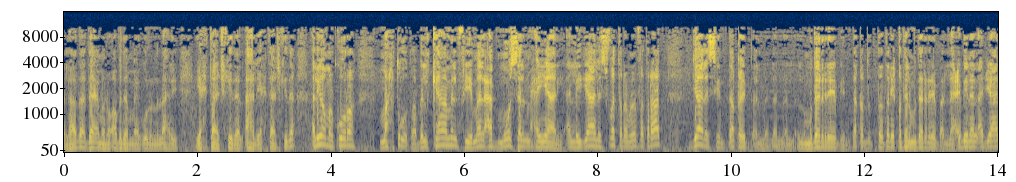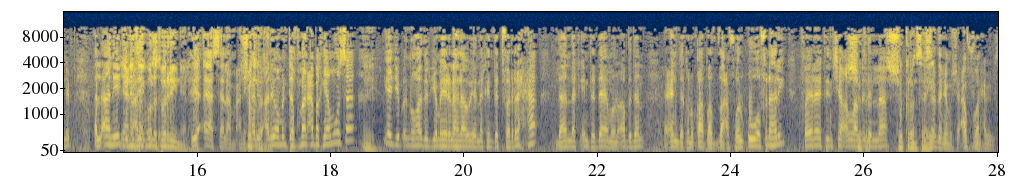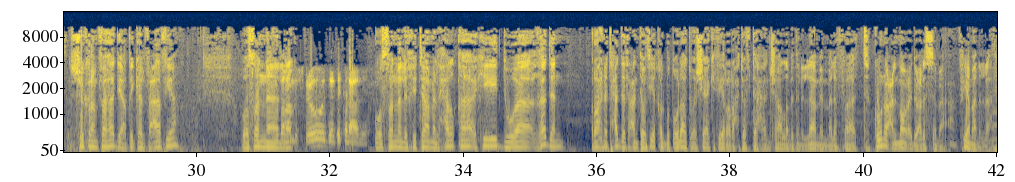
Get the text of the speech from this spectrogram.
هذا دائما وابدا ما يقول إنه الأهلي يحتاج كذا الأهلي يحتاج كذا اليوم الكورة محطوطة بالكامل في ملعب موسى المحياني اللي جالس فترة من الفترات جالس ينتقد المدرب ينتقد طريقة المدرب اللاعبين الأجانب الآن يجب يعني زي يقول توريني الحين يا سلام عليك شكرا. اليوم أنت في ملعبك يا موسى أي. يجب أنه هذه الجماهير الأهلاوية أنك أنت تفرحها لأنك أنت دائما وابدا عندك نقاط الضعف والقوة في الأهلي فيا ريت إن شاء الله شكرا. باذن الله شكرا سعيد. عفوا حبيبي سعيد. شكرا فهد يعطيك ألف عافية. وصلنا شكرا ل... مسعود يعطيك العافية. وصلنا لختام الحلقة أكيد وغدا راح نتحدث عن توثيق البطولات وأشياء كثيرة راح تفتح إن شاء الله بإذن الله من ملفات. كونوا على الموعد وعلى السماع. في أمان الله.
